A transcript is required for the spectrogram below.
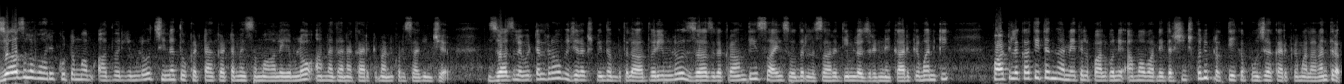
జాజుల వారి కుటుంబం ఆధ్వర్యంలో చిన్న చిన్నతోకట్ట కట్టమేసమ్మ ఆలయంలో అన్నదాన కార్యక్రమాన్ని కొనసాగించారు. జాజుల విఠలరావు విజయలక్ష్మి దంపతుల ఆధ్వర్యంలో జాజుల క్రాంతి సాయి సోదరుల సారథ్యంలో జరిగిన కార్యక్రమానికి పార్టీలకు అతీతంగా నేతలు పాల్గొని అమ్మవారిని దర్శించుకుని ప్రత్యేక పూజా కార్యక్రమాల అనంతరం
